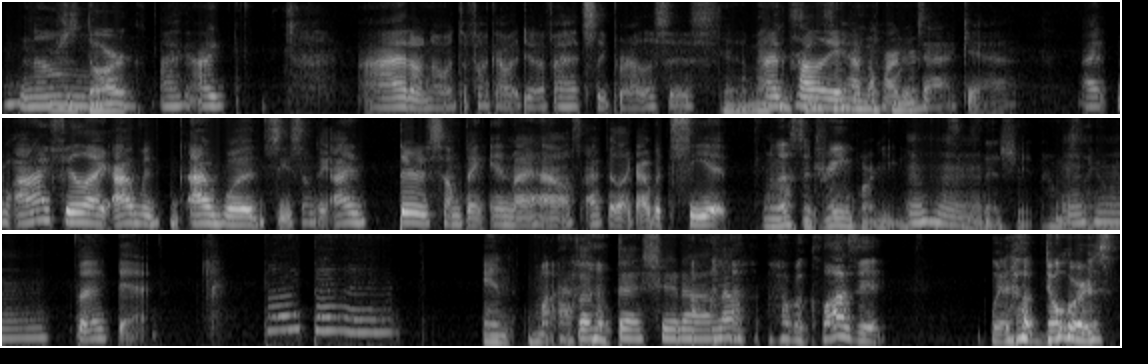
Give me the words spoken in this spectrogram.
no. It was just dark. I, I, I don't know what the fuck I would do if I had sleep paralysis. Yeah, I'd probably have a heart corner. attack. Yeah. I I feel like I would I would see something. I there's something in my house. I feel like I would see it. And that's the dream part of you. Mhm. that shit. I'm just like, oh. Mm-hmm. Fuck that. Fuck that. And my Fuck that shit. I'm out. I have a closet without doors,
